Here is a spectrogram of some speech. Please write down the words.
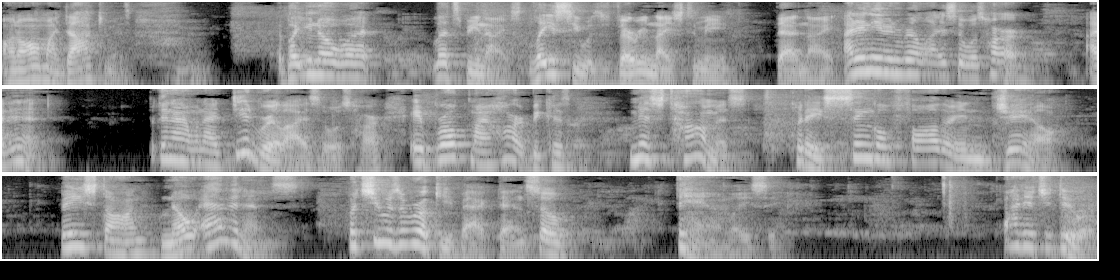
on all my documents. But you know what? Let's be nice. Lacey was very nice to me that night. I didn't even realize it was her. I didn't. But then I, when I did realize it was her, it broke my heart because Miss Thomas put a single father in jail based on no evidence. But she was a rookie back then, so damn, Lacey. Why did you do it?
